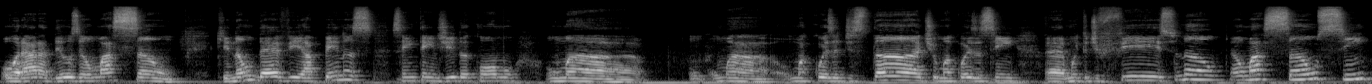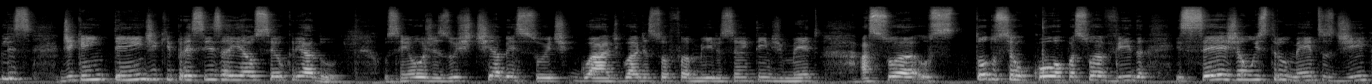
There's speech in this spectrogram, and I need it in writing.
orar a Deus é uma ação que não deve apenas ser entendida como uma uma, uma coisa distante, uma coisa assim é, muito difícil. Não, é uma ação simples de quem entende que precisa ir ao seu Criador. O Senhor Jesus te abençoe, te guarde, guarde a sua família, o seu entendimento, a sua, os, todo o seu corpo, a sua vida e sejam instrumentos de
